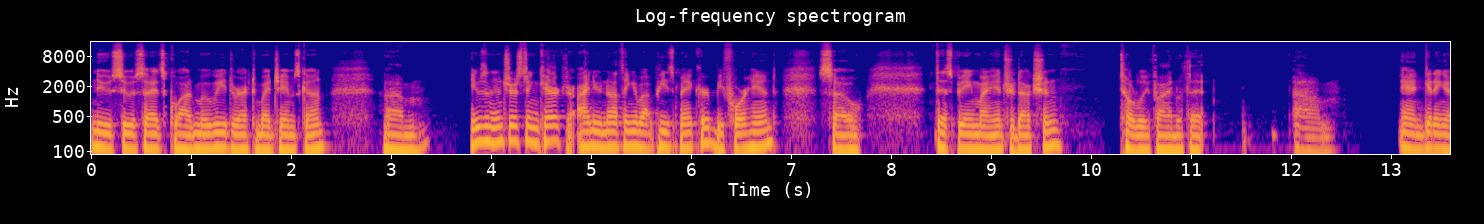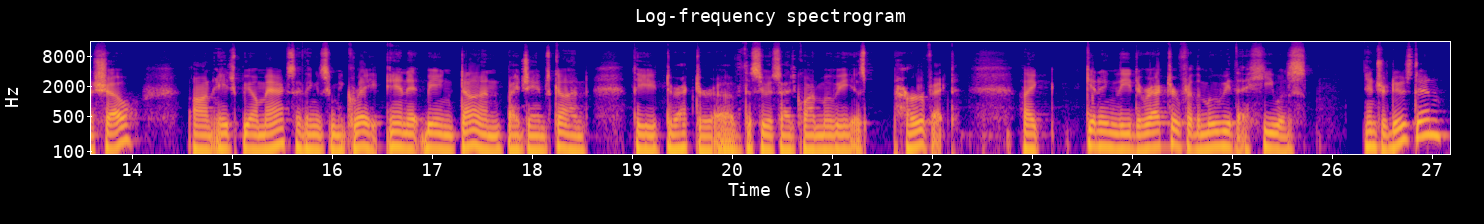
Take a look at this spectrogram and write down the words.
new Suicide Squad movie directed by James Gunn. Um, he was an interesting character. I knew nothing about Peacemaker beforehand, so this being my introduction, totally fine with it. Um, and getting a show on HBO Max, I think it's gonna be great. And it being done by James Gunn, the director of the Suicide Squad movie, is perfect. Like getting the director for the movie that he was introduced in.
